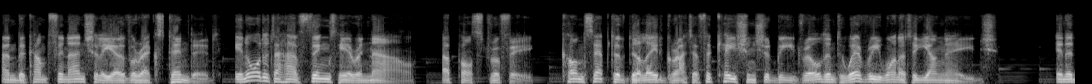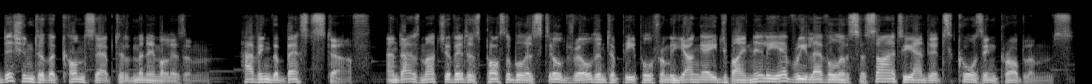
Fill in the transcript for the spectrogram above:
and become financially overextended in order to have things here and now. Apostrophe. Concept of delayed gratification should be drilled into everyone at a young age. In addition to the concept of minimalism, having the best stuff and as much of it as possible is still drilled into people from a young age by nearly every level of society and it's causing problems.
